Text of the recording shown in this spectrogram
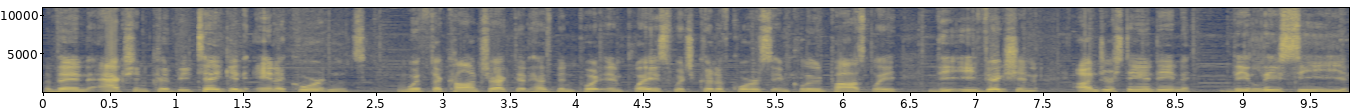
then action could be taken in accordance with the contract that has been put in place, which could, of course, include possibly the eviction. Understanding the lessee.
